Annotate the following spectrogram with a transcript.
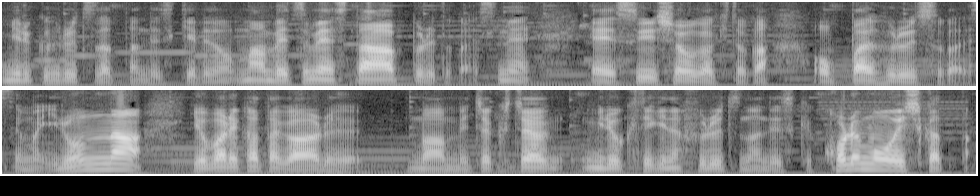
ミルクフルーツだったんですけれど、まあ別名スターアップルとかですね、えー、水晶柿とかおっぱいフルーツとかですね、まあいろんな呼ばれ方がある、まあめちゃくちゃ魅力的なフルーツなんですけど、これも美味しかった。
